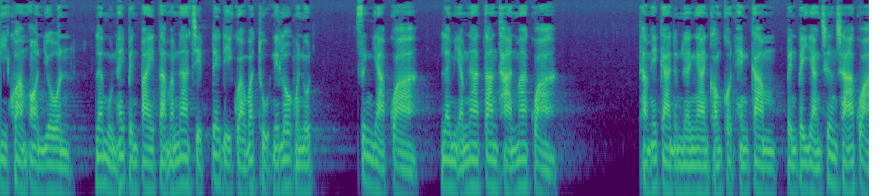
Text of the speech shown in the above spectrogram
มีความอ่อนโยน และหมุนให้เป็นไปตามอำนาจจิตได้ดีกว่าวัตถุในโลกมนุษย์ ซึ่งหยาบกว่าและมีอำนาจต้านทานมากกว่า ทำให้การดำเนินงานของกฎแห่งกรรมเป็นไปอย่างเชื่องช้ากว่า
